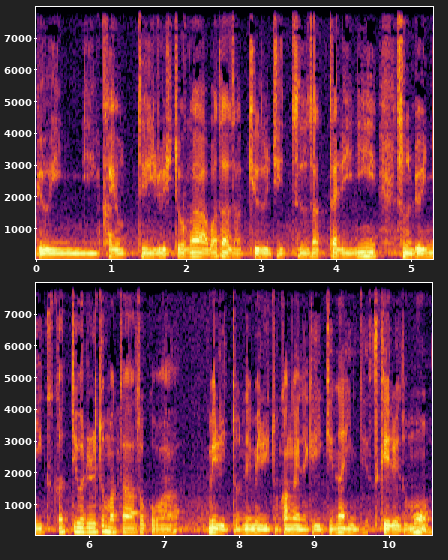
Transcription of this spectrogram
病院に通っている人がわざわざ休日だったりにその病院に行くかって言われるとまたそこはメリットデメリット考えなきゃいけないんですけれども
